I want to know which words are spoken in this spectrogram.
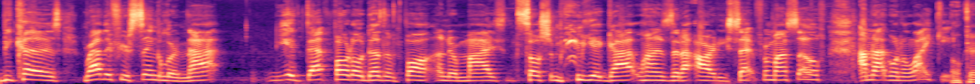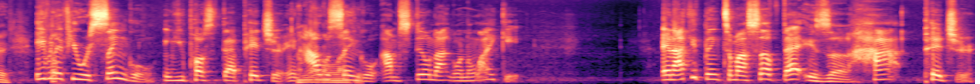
because rather if you're single or not, if that photo doesn't fall under my social media guidelines that I already set for myself, I'm not going to like it. Okay. Even if you were single and you posted that picture and I was gonna like it. single, I'm still not going to like it. And I can think to myself, that is a hot picture.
